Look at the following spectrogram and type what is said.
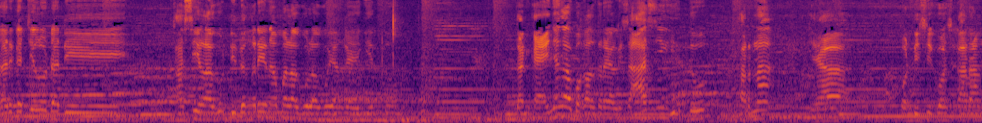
dari kecil udah dikasih lagu didengerin sama lagu-lagu yang kayak gitu dan kayaknya nggak bakal terrealisasi gitu karena ya kondisi gue sekarang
